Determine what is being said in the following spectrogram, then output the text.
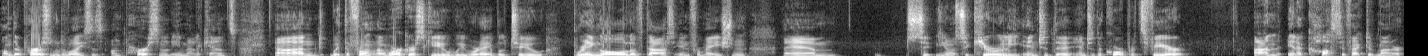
on their personal devices on personal email accounts. And with the frontline worker SKU, we were able to bring all of that information um, you know, securely into the, into the corporate sphere and in a cost effective manner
